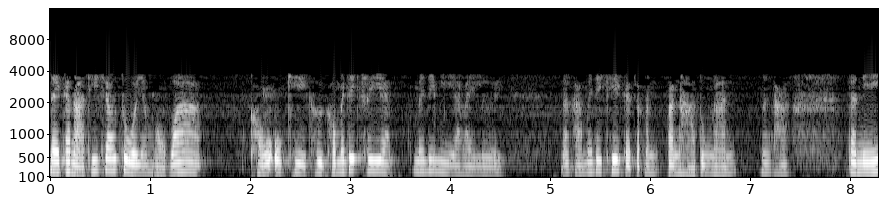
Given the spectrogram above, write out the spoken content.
ในขณะที่เจ้าตัวยังบอกว่าเขาโอเคคือเขาไม่ได้เครียดไม่ได้มีอะไรเลยนะคะ ไม่ได้เครียดกับจะปัญหาตรงนั้นนะคะ ตอนนี้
